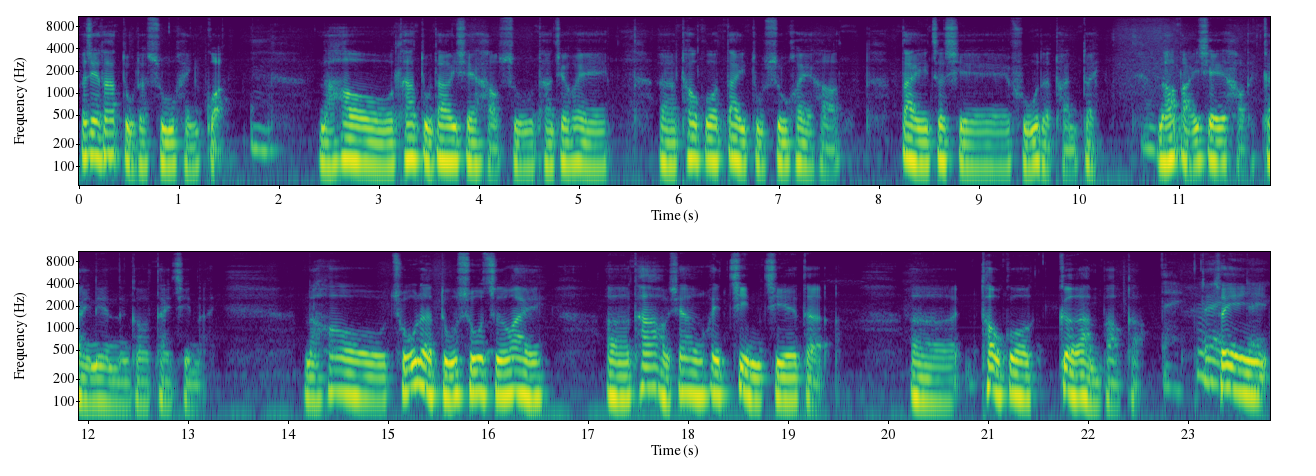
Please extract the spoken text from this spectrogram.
而且他读的书很广。然后他读到一些好书，他就会呃，透过带读书会哈，带这些服务的团队，然后把一些好的概念能够带进来。然后除了读书之外，呃，他好像会进阶的，呃，透过个案报告。对，所以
